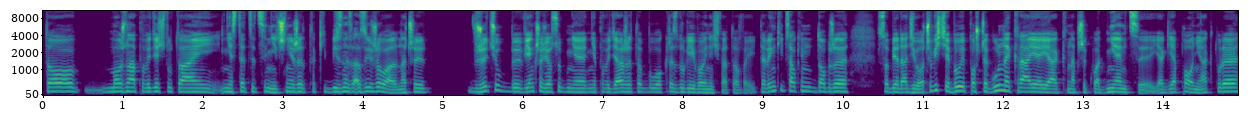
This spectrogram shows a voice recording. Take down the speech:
to można powiedzieć tutaj niestety cynicznie, że taki biznes as usual. Znaczy w życiu by większość osób nie, nie powiedziała, że to był okres II wojny światowej. Te rynki całkiem dobrze sobie radziły. Oczywiście były poszczególne kraje, jak na przykład Niemcy, jak Japonia, które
